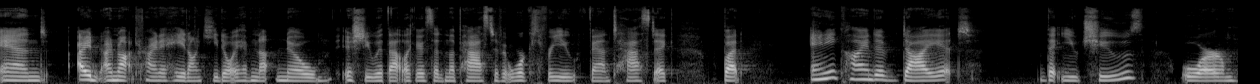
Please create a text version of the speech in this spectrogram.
And I, am not trying to hate on keto. I have not, no issue with that. Like I said in the past, if it works for you, fantastic. But any kind of diet that you choose or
